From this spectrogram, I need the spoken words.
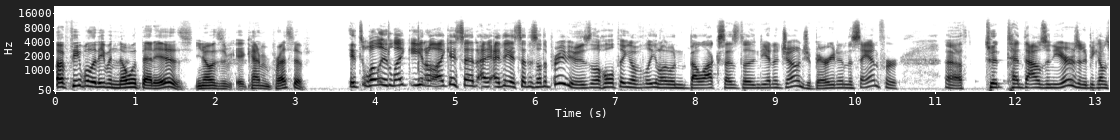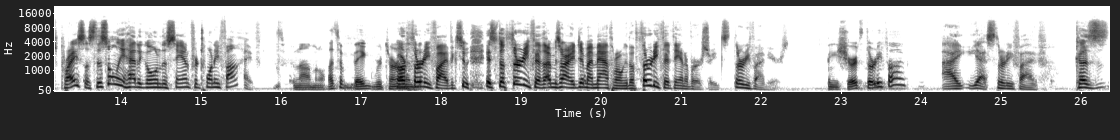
Of people that even know what that is. You know, it's kind of impressive. It's well, it like you know, like I said, I, I think I said this on the preview is the whole thing of you know when Belloq says to Indiana Jones, "You buried it in the sand for uh, to ten thousand years and it becomes priceless." This only had to go in the sand for twenty five It's phenomenal. That's a big return or thirty five. Excuse me, it's the thirty fifth. I'm sorry, I did my math wrong. The thirty fifth anniversary. It's thirty five years. Are you sure it's 35? I yes, thirty five. Because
